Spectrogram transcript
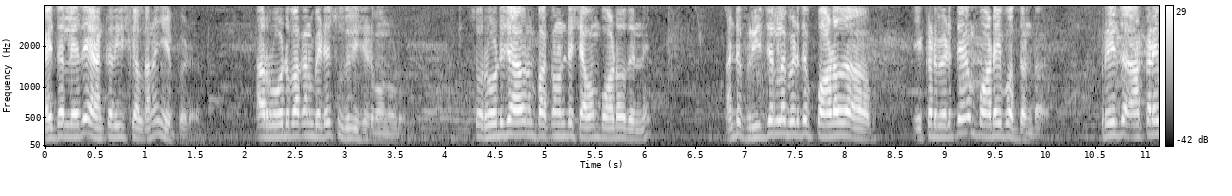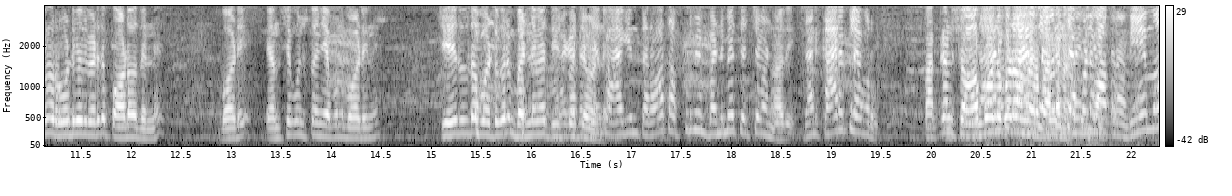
అయితే లేదా వెనక తీసుకెళ్తానని చెప్పాడు. ఆ రోడ్డు పక్కన పెట్టేసి వదిలేసాడు మనోడు. సో రోడ్డు శవం పక్కన ఉంటే శవం పాడవదండి. అంటే ఫ్రీజర్లో పెడితే పాడవ ఇక్కడ పెడితే పాడైపోద్దంట. ఫ్రీజర్ అక్కడేమో రోడ్డు మీద పెడితే పాడవదండి. బాడీ ఎంతసేపు ఉంచుతాను చెప్పండి బాడీని? చేతులతో పట్టుకొని బండి మీద తీసుకొచ్చామండి ఆగిన తర్వాత అప్పుడు మేము బండి మీద తెచ్చామండి అది. దాని కారకులు ఎవరు? పక్కన షాప్ వాళ్ళు కూడా ఉన్నారు పక్కన. చెప్పండి మాత్రం మేము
